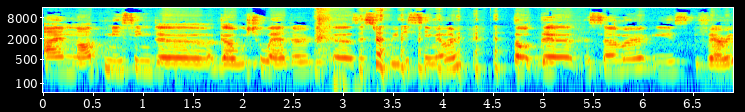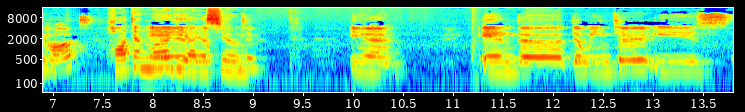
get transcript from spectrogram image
I'm not missing the gaucho weather because it's pretty similar. So the the summer is very hot. Hot and muggy, and I assume. winter- yeah, and uh, the winter is.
